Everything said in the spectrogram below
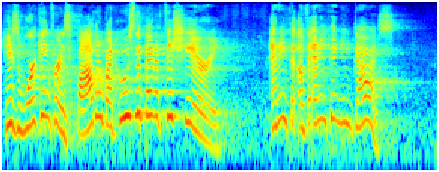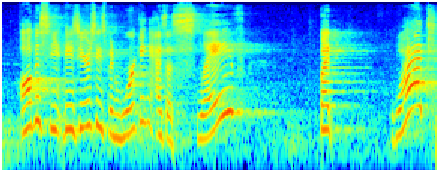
He's working for his father, but who's the beneficiary of anything he does? All this, these years he's been working as a slave, but what?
